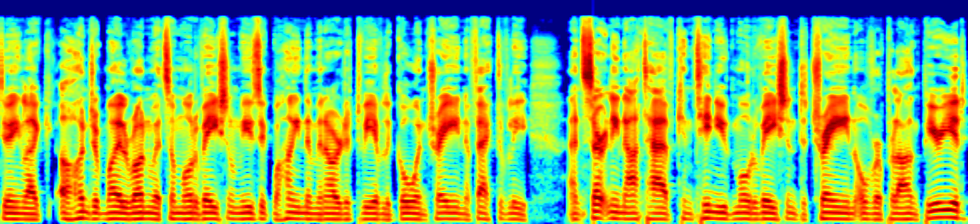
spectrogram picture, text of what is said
doing like a hundred mile run with some motivational music behind them in order to be able to go and train effectively and certainly not to have continued motivation to train over a prolonged period.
